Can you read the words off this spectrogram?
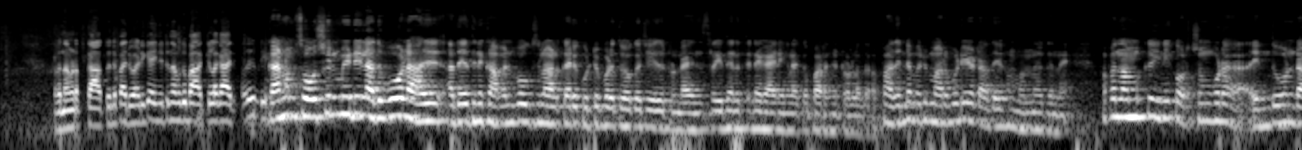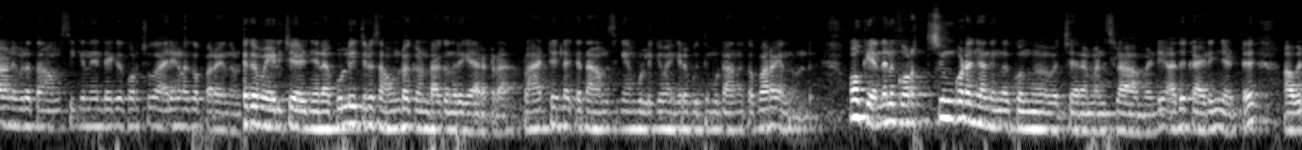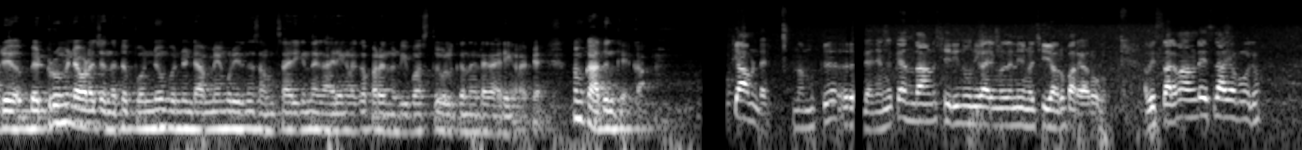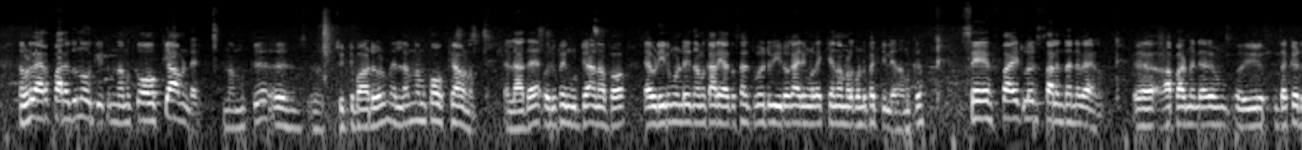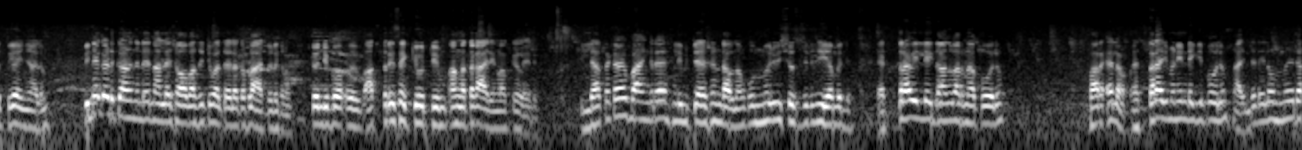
അപ്പോൾ നമ്മുടെ കാത്തുന്റെ പരിപാടി കഴിഞ്ഞിട്ട് നമുക്ക് ബാക്കിയുള്ള കാര്യം കാരണം സോഷ്യൽ മീഡിയയിൽ അതുപോലെ അദ്ദേഹത്തിന് കമന്റ് ബോക്സിൽ ആൾക്കാർ കുറ്റപ്പെടുത്തുകയൊക്കെ ചെയ്തിട്ടുണ്ടായിരുന്നു ശ്രീധരത്തിന്റെ കാര്യങ്ങളൊക്കെ പറഞ്ഞിട്ടുള്ളത്. അപ്പൊ അതിന്റെ ഒരു മറുപടിയായിട്ട് അദ്ദേഹം വന്നേക്കുന്നത് അപ്പൊ നമുക്ക് ഇനി കുറച്ചും കൂടെ എന്തുകൊണ്ടാണ് ഇവിടെ താമസിക്കുന്നതിന്റെയൊക്കെ കുറച്ച് കാര്യങ്ങളൊക്കെ പറയുന്നുണ്ട്. ഇതൊക്കെ മേടിച്ചു കഴിഞ്ഞാൽ പുള്ളി ഇച്ചിരി സൗണ്ട് ഒക്കെ ഉണ്ടാക്കുന്ന ഒരു ക്യാരക്ടറാണ് ഫ്ലാറ്റിലൊക്കെ താമസിക്കാൻ പുള്ളിക്ക് ഭയങ്കര ബുദ്ധിമുട്ടാന്നൊക്കെ പറയുന്നുണ്ട്. ഓക്കെ എന്തായാലും കുറച്ചും കൂടെ ഞാൻ നിങ്ങൾക്കൊന്ന് വെച്ച് തരാൻ മനസ്സിലാവാൻ വേണ്ടി അത് കഴിഞ്ഞിട്ട് അവർ ബെഡ്റൂമിന്റെ അവിടെ ചെന്നിട്ട് പൊന്നും പൊന്നിന്റെ അമ്മയും കൂടി ഇരുന്ന് സംസാരിക്കുന്ന കാര്യങ്ങളൊക്കെ പറയുന്നുണ്ട്. ഈ വസ്തു വിൽക്കുന്നതിന്റെ കാര്യങ്ങളൊക്കെ നമുക്ക് അതും കേൾക്കാം. ണ്ടേ നമുക്ക് ഞങ്ങൾക്ക് എന്താണ് ശരി തോന്നിയ കാര്യങ്ങൾ തന്നെ ഞങ്ങൾ ചെയ്യാറും പറയാറുള്ളൂ. അപ്പോൾ ഈ സ്ഥലം ആവേണ്ട ഇസ്ലായ പോലും നമ്മൾ വേറെ പലതും നോക്കിയിട്ടും നമുക്ക് ഓക്കെ ആവണ്ടേ? നമുക്ക് ചുറ്റുപാടുകളും എല്ലാം നമുക്ക് ഓക്കെ ആവണം. അല്ലാതെ ഒരു പെൺകുട്ടിയാണ് അപ്പോൾ എവിടെയും കൊണ്ട് നമുക്ക് അറിയാത്ത സ്ഥലത്ത് പോയിട്ട് വീടോ കാര്യങ്ങളൊക്കെ നമ്മളെ കൊണ്ട് പറ്റില്ല. നമുക്ക് സേഫ് ആയിട്ടുള്ള ഒരു സ്ഥലം തന്നെ വേണം. അപ്പാർട്ട്മെന്റും ഇതൊക്കെ എടുത്തു കഴിഞ്ഞാലും. പിന്നെ ഒക്കെ എടുക്കുകയാണെന്നുണ്ടെങ്കിൽ നല്ല ശോഭ സിറ്റി പോലത്തെ ഫ്ലാറ്റ് എടുക്കണം. ട്വന്റി ഫോർ അത്രയും സെക്യൂരിറ്റിയും അങ്ങനത്തെ കാര്യങ്ങളൊക്കെ ഉള്ളതിൽ ഇല്ലാത്തൊക്കെ ഭയങ്കര ലിമിറ്റേഷൻ ഉണ്ടാവും. നമുക്കൊന്നും ഒരു വിശ്വസിച്ചിട്ട് ചെയ്യാൻ പറ്റും എത്ര വലിയ ഇതാന്ന് പറഞ്ഞാൽ പോലും പറയാലോ എത്ര അരിമണി ഉണ്ടെങ്കിൽ പോലും അതിന്റെ ഇടയിൽ ഒന്ന്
